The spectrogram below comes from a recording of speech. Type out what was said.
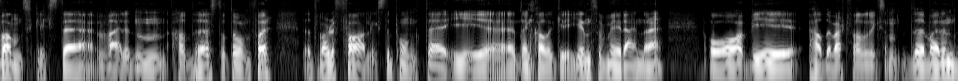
vanskeligste verden hadde stått overfor. Dette var det farligste punktet i eh, den kalde krigen, som vi regner det. Og vi hadde i hvert fall liksom Det var en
